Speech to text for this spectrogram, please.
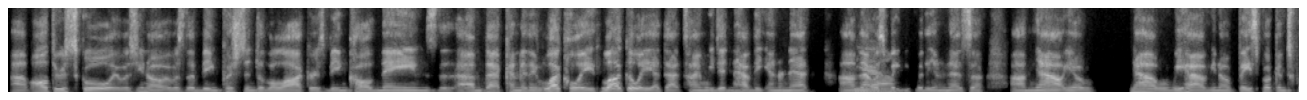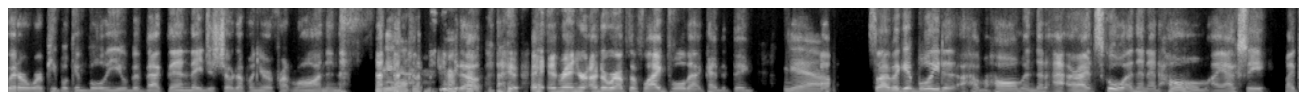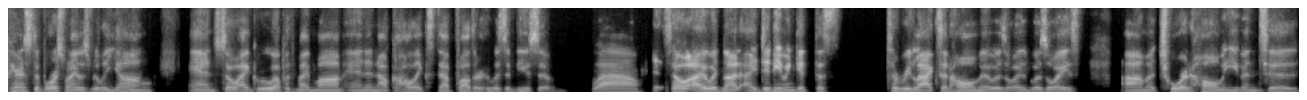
um, all through school, it was, you know, it was the being pushed into the lockers, being called names, the, um, that kind of thing. Luckily, luckily at that time we didn't have the internet. Um, that was Yeah. way before the internet. So um, now, you know, now we have, you know, Facebook and Twitter where people can bully you, but back then they just showed up on your front lawn and, Yeah. you know, and ran your underwear up the flagpole, that kind of thing. Yeah. Um, so I would get bullied at home and then at, or at school and then at home. I actually my parents divorced when I was really young, and so I grew up with my mom and an alcoholic stepfather who was abusive. Wow. And so I would not. I didn't even get this to relax at home. It was it was always um, a chore at home even to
